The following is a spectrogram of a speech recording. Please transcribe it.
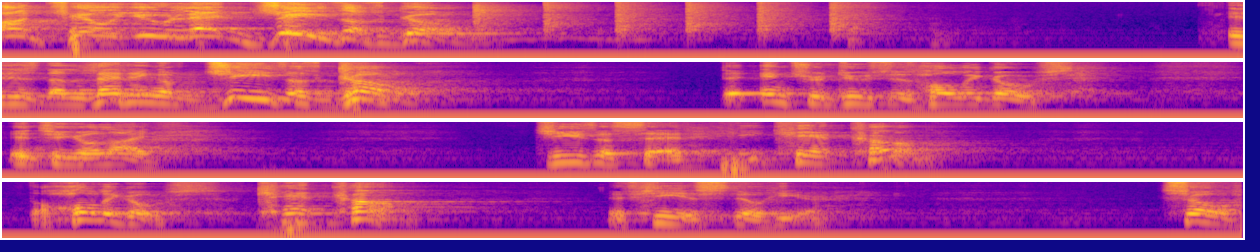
until you let Jesus go. It is the letting of Jesus go that introduces Holy Ghost into your life. Jesus said he can't come. The Holy Ghost can't come if he is still here. So,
